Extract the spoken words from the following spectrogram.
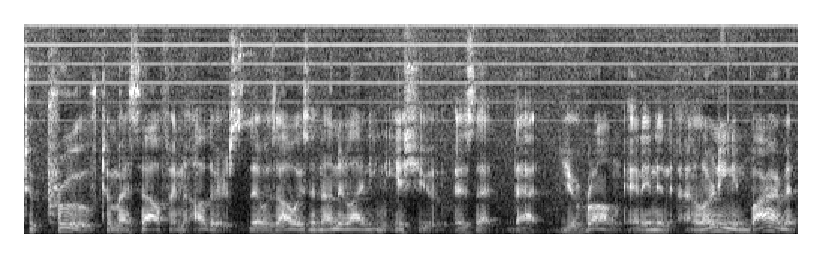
to prove to myself and others there was always an underlining issue is that that you're wrong and in an, a learning environment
